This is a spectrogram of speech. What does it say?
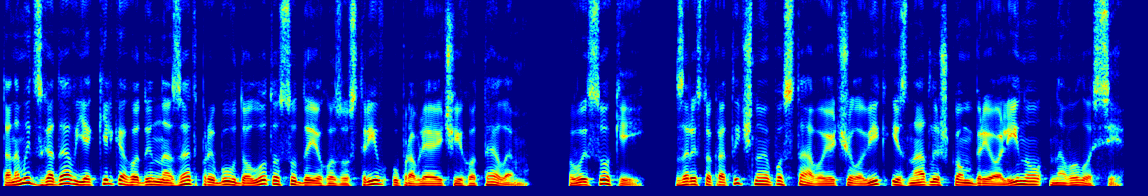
та на мить згадав, як кілька годин назад прибув до лотосу, де його зустрів управляючий готелем, високий, з аристократичною поставою чоловік із надлишком бріоліну на волосі.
